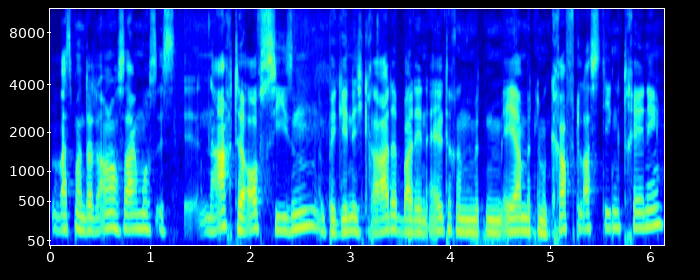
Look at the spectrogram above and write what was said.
was man dann auch noch sagen muss, ist, nach der Offseason beginne ich gerade bei den Älteren mit einem, eher mit einem kraftlastigen Training.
